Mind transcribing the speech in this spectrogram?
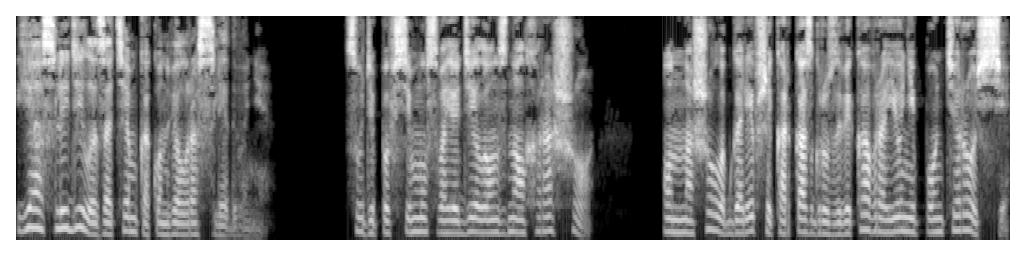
Я следила за тем, как он вел расследование. Судя по всему, свое дело он знал хорошо. Он нашел обгоревший каркас грузовика в районе Понте-Росси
